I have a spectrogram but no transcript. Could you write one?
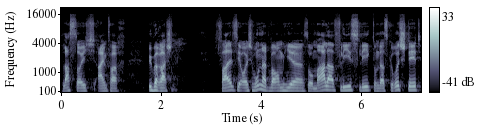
lasst euch einfach überraschen. Falls ihr euch wundert, warum hier so Malerflies liegt und das Gerüst steht,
